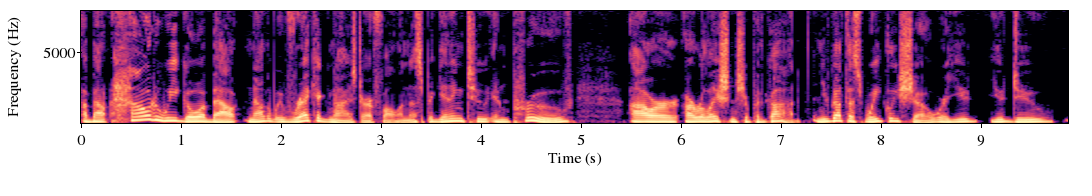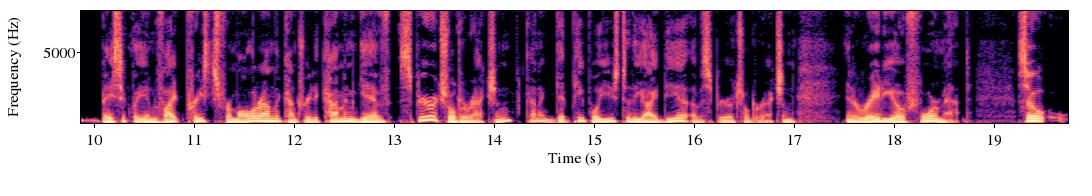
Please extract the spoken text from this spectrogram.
about how do we go about, now that we've recognized our fallenness, beginning to improve our our relationship with God. And you've got this weekly show where you you do basically invite priests from all around the country to come and give spiritual direction, kind of get people used to the idea of spiritual direction in a radio format. So,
